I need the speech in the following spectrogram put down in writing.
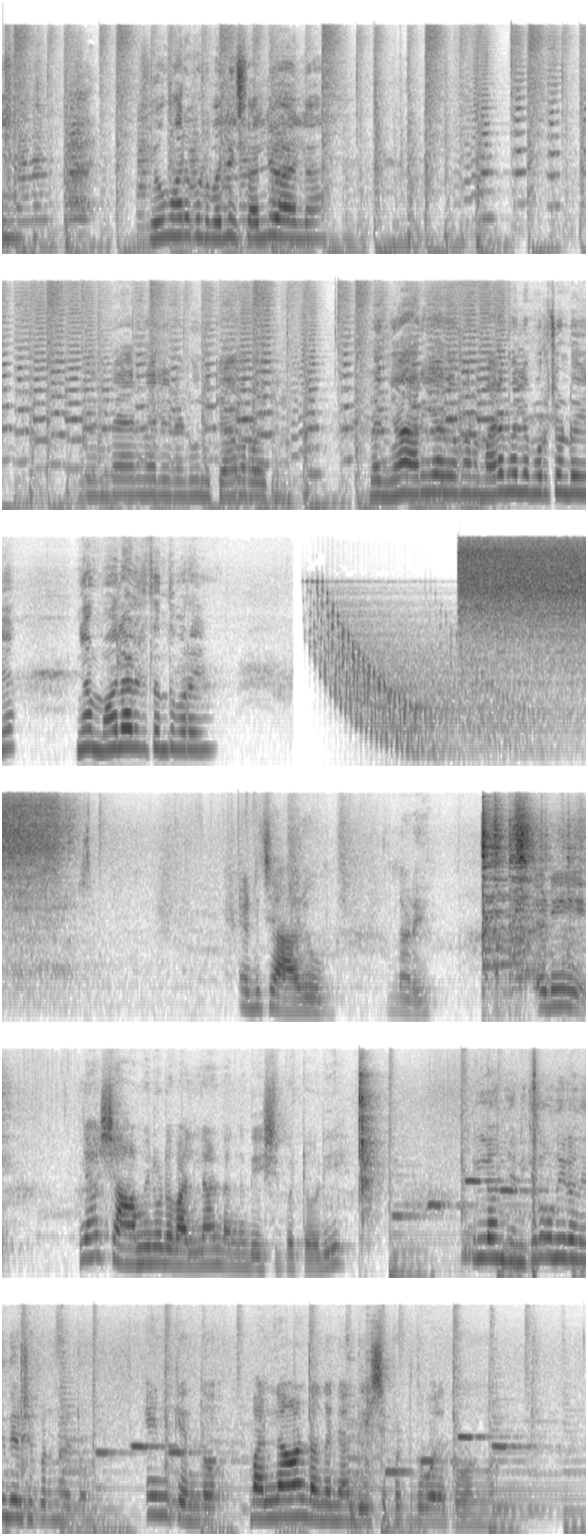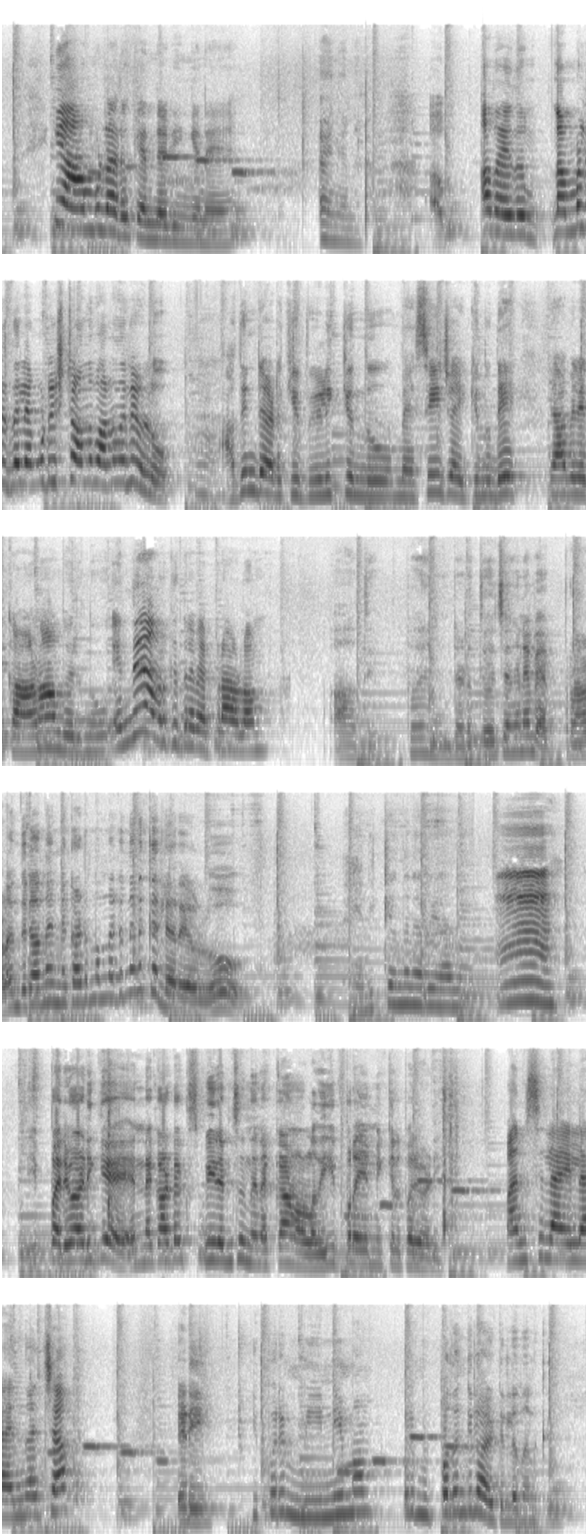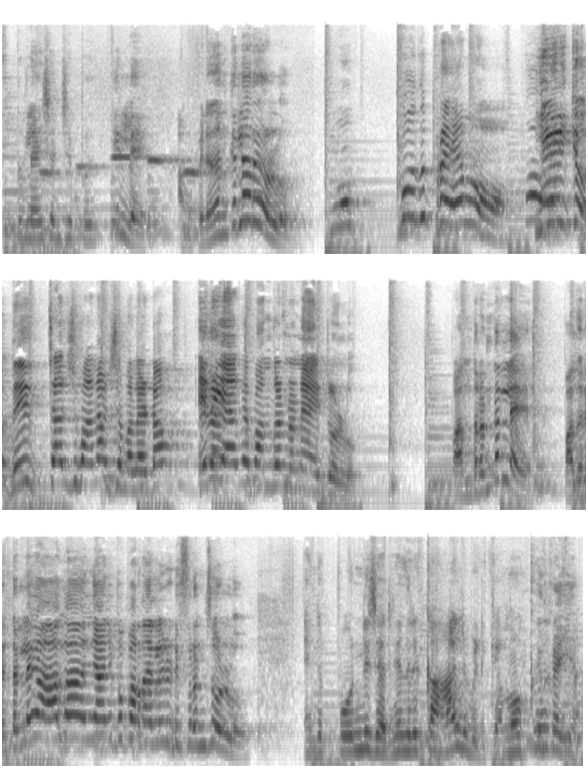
യുവമാരെ കൊണ്ട് വലിയ ശല്യമായല്ല എന്തായിരുന്നാലും രണ്ടു മൂന്ന് ക്യാമറ വയ്ക്കുന്നു. അല്ല ഞാൻ അറിയാതെ മരം വല്ല മുറിച്ചോണ്ട് പോയാ. ഞാൻ മുതലാളി അടുത്ത് എന്ത് പറയും? എടി ചാരു. എന്താടേ? എടി ഞാൻ ഷാമിനോട് വല്ലാണ്ട് അങ്ങ് ദേഷ്യപ്പെട്ടോടി. ഇല്ല എനിക്ക് തോന്നിയില്ല നീ ദേഷ്യപ്പെടുന്ന കേട്ടോ. എനിക്കെന്തോ വല്ലാണ്ട് അങ്ങ് ഞാൻ ദേഷ്യപ്പെട്ടതുപോലെ തോന്നുന്നു. ഈ ആമ്പിള്ളേരൊക്കെ എന്താടി ഇങ്ങനെ? എങ്ങനെ? അതായത് നമ്മൾ ഇന്നലെ അങ്ങോട്ട് ഇഷ്ടമാണെന്ന് പറഞ്ഞതല്ലേ ഉള്ളൂ. അതിന്റെ ഇടയ്ക്ക് വിളിക്കുന്നു മെസ്സേജ് അയക്കുന്നു. ദേ രാവിലെ കാണാൻ വരുന്നു. എന്തിനാ അവർക്ക് ഇത്ര വെപ്രാളം? അതിപ്പോ എന്റെ അടുത്ത് വെച്ച് അങ്ങനെ വെപ്രാളം എന്തിനാന്ന് എന്നെക്കാട്ടും നന്നായിട്ട് നിനക്കല്ലേ അറിയുള്ളൂ? എനിക്കെങ്ങനെ അറിയാമോ. ഈ പരിപാടിക്ക് എന്നെക്കാട്ടും എക്സ്പീരിയൻസ് നിനക്കാണുള്ളത് ഈ പ്രേമിക്കൽ പരിപാടിക്ക് മനസ്സിലായില്ല. എന്ന് വെച്ചാ? എടി ഇപ്പൊ ഒരു മിനിമം ഒരു മുപ്പതെങ്കിലും ആയിട്ടില്ല നിനക്ക്? റിലേഷൻഷിപ്പ് ഇല്ലേ? അപ്പൊ പിന്നെ നിനക്കല്ലേ അറിയുള്ളൂ. മുപ്പത് പ്രേമോ? എനിക്കോ? അനാവശ്യമല്ല കേട്ടോ. എനിക്ക് ആകെ പന്ത്രണ്ടെണ്ണേ ആയിട്ടുള്ളൂ. പന്ത്രണ്ടല്ലേ? പതിനെട്ടല്ലേ? ആകെ ഞാനിപ്പോ പറഞ്ഞാലൊരു ഡിഫറൻസ് ഉള്ളൂ. എന്റെ പൊന്ന് ഞാൻ നിന്റെ കാൽ പിടിക്കാം നോക്ക്. കയ്യാ.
